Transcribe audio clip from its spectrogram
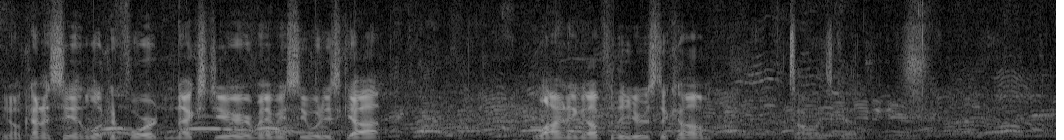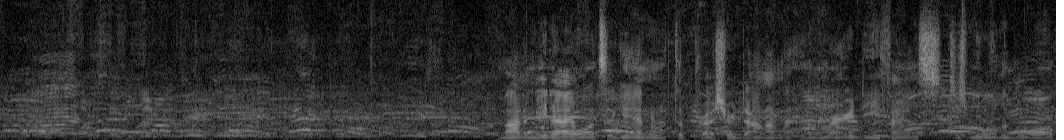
you know, kind of seeing, looking forward next year, maybe see what he's got lining up for the years to come. It's always good. Mahtomedi once again with the pressure down on the Hill Murray defense, just moving the ball.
